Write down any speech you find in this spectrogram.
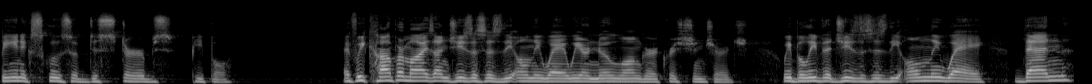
Being exclusive disturbs people. If we compromise on Jesus as the only way, we are no longer a Christian church. We believe that Jesus is the only way, then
